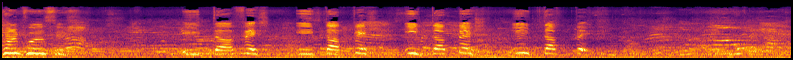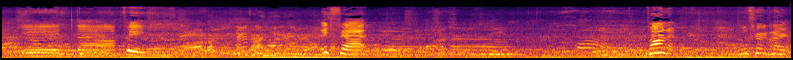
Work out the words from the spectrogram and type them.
It's- It's for the fish. Eat the fish. Eat the fish. Eat the fish. Eat the fish. Eat the fish. It's fat. Found it. We'll try it.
